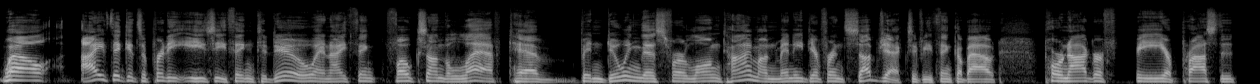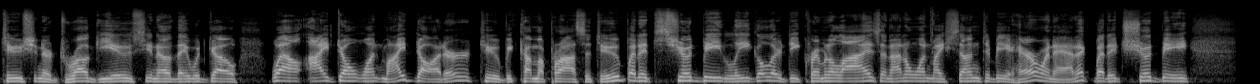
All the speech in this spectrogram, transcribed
Well, I think it's a pretty easy thing to do. And I think folks on the left have been doing this for a long time on many different subjects. If you think about pornography or prostitution or drug use, you know, they would go, Well, I don't want my daughter to become a prostitute, but it should be legal or decriminalized. And I don't want my son to be a heroin addict, but it should be.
